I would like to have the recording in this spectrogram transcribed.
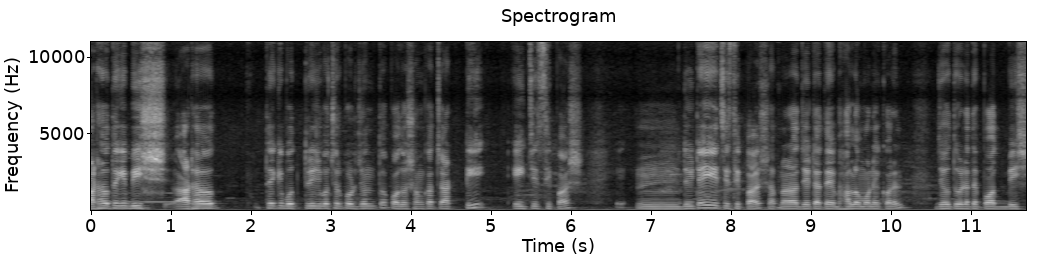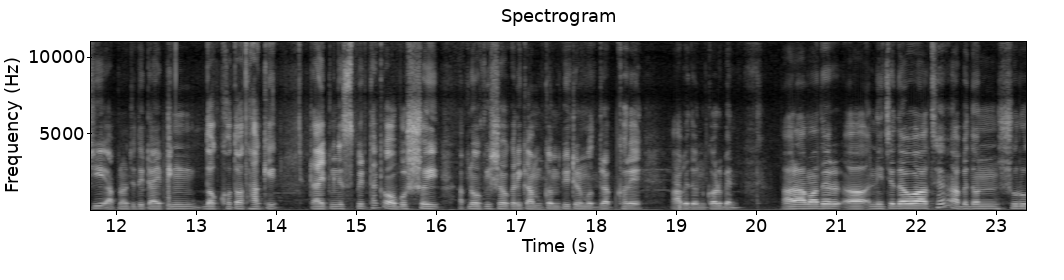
আঠারো থেকে বিশ, আঠারো থেকে বত্রিশ বছর পর্যন্ত পদসংখ্যা চারটি এইচএসসি পাস দুইটাই এইচএসসি পাস আপনারা যেটাতে ভালো মনে করেন। যেহেতু এটাতে পদ বেশি, আপনার যদি টাইপিং দক্ষতা থাকে টাইপিং স্পিড থাকে, অবশ্যই আপনি অফিস সহকারী কাম কম্পিউটার মুদ্রাক্ষরে আবেদন করবেন। আর আমাদের নিচে দেওয়া আছে, আবেদন শুরু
